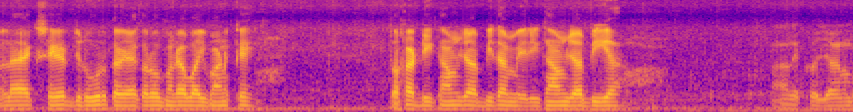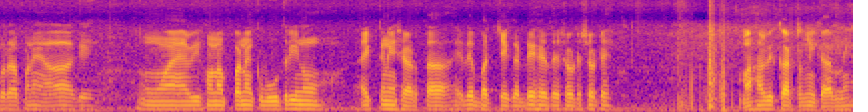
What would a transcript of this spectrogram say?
ਲਾਈਕ ਸ਼ੇਅਰ ਜ਼ਰੂਰ ਕਰਿਆ ਕਰੋ ਮੇਰਾ ਭਾਈ ਬਣ ਕੇ। ਤੁਹਾਡੀ ਕਾਮਯਾਬੀ ਤਾਂ ਮੇਰੀ ਕਾਮਯਾਬੀ ਆ। ਆ ਦੇਖੋ ਜਾਨਵਰ ਆਪਣੇ ਆ ਆ ਗਏ। ਉਹ ਐ ਵੀ ਹੁਣ ਆਪਾਂ ਨੇ ਕਬੂਤਰੀ ਨੂੰ ਇੱਕ ਨਹੀਂ ਛੱਡਤਾ, ਇਹਦੇ ਬੱਚੇ ਕੱਢੇ ਹੋਏ ਤੇ ਛੋਟੇ ਛੋਟੇ। ਮਹਾ ਵੀ ਕੱਟ ਨਹੀਂ ਕਰਨੀ।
